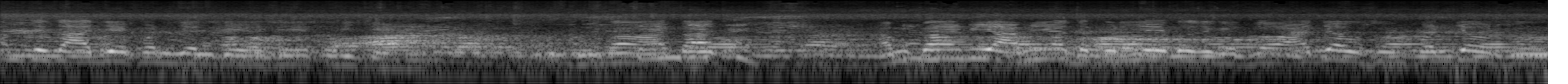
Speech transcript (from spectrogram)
आमचे आजे पणज्यांचे अशे परिचय. आमकां आतां आमकां बी आमी आतां परिचय कसो घेतलो? आजा वचून पणज्या वचून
